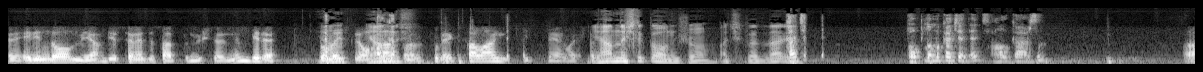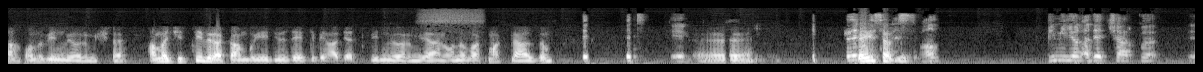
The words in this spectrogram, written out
e, elinde olmayan bir senedi sattı müşterinin biri. Dolayısıyla Yan- ondan yanlış. sonra Turex tavan gitmeye başladı. Yanlışlıkla olmuş o açıkladılar ya. Kaç adet? Toplamı kaç adet halka arzın? Ah onu bilmiyorum işte. Ama ciddi bir rakam bu 750 bin adet. Bilmiyorum yani ona bakmak lazım. E, Ee, Ne Şey halk- 1 milyon adet çarpı e,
